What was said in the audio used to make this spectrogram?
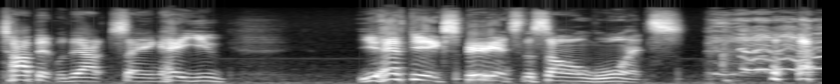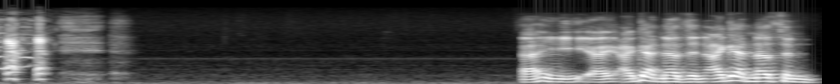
top it without saying, "Hey, you you have to experience the song once." I, I I got nothing. I got nothing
